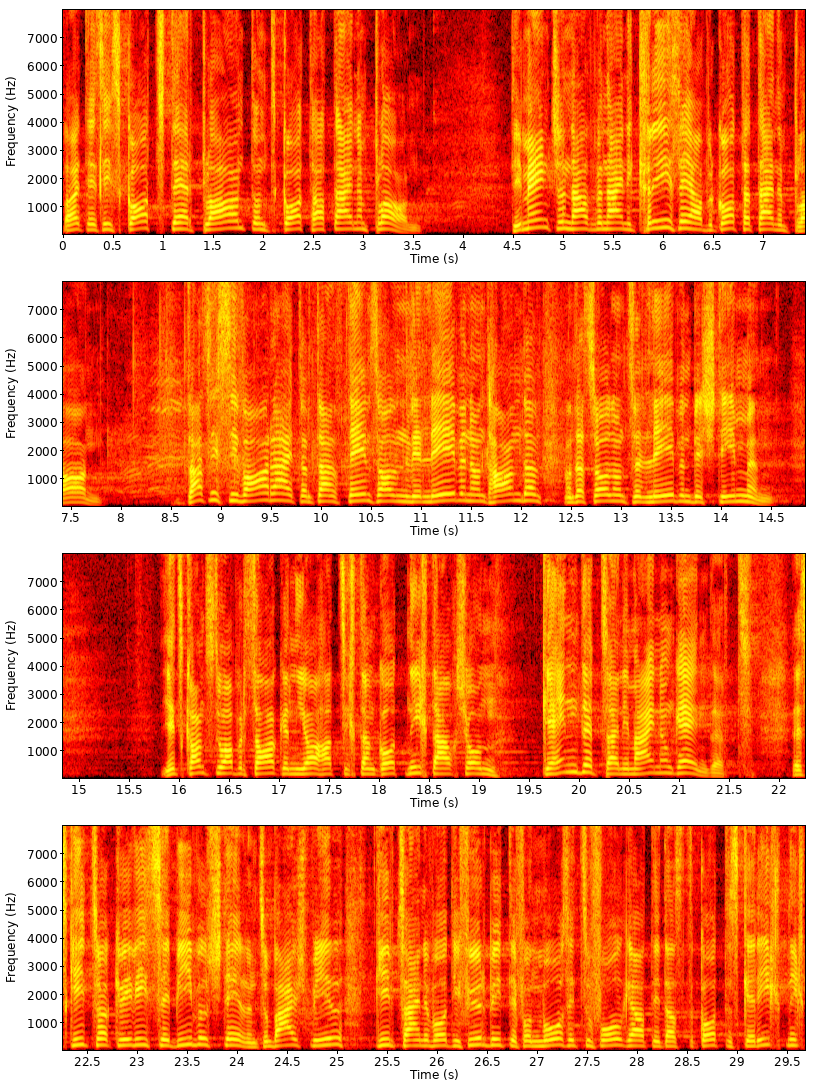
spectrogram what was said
Leute, es ist Gott, der plant und Gott hat einen Plan. Die Menschen haben eine Krise, aber Gott hat einen Plan. Das ist die Wahrheit und nach dem sollen wir leben und handeln und das soll unser Leben bestimmen. Jetzt kannst du aber sagen, ja, hat sich dann Gott nicht auch schon geändert, seine Meinung geändert. Es gibt so gewisse Bibelstellen. Zum Beispiel gibt es eine, wo die Fürbitte von Mose zur Folge hatte, dass Gottes Gericht nicht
